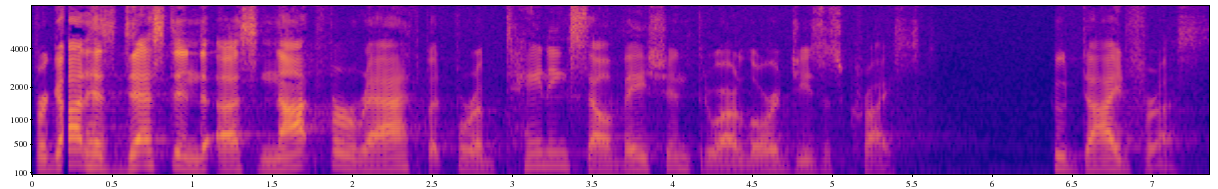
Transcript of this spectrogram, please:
For God has destined us not for wrath, but for obtaining salvation through our Lord Jesus Christ, who died for us,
